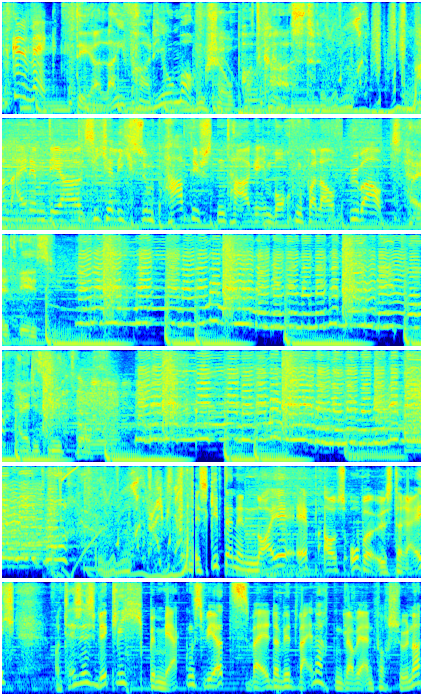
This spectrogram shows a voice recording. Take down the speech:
Geweckt. Der Live-Radio-Morgenshow-Podcast. An einem der sicherlich sympathischsten Tage im Wochenverlauf überhaupt. Heute ist. Heute ist Mittwoch. Es gibt eine neue App aus Oberösterreich und das ist wirklich bemerkenswert, weil da wird Weihnachten, glaube ich, einfach schöner.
